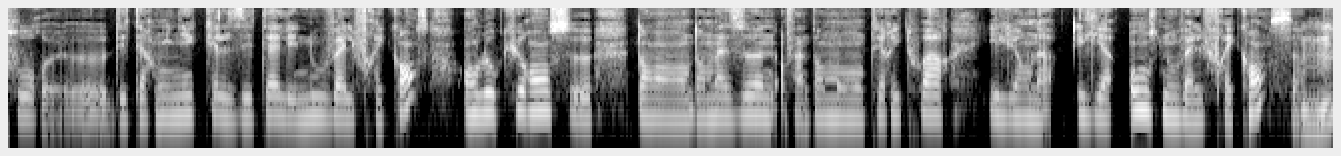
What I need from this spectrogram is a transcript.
pour euh, déterminer quelles étaient les nouvelles fréquences. En l'occurrence, euh, dans, dans, ma zone, enfin dans mon territoire, il y en a, il y a 11 nouvelles fréquences mhm.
